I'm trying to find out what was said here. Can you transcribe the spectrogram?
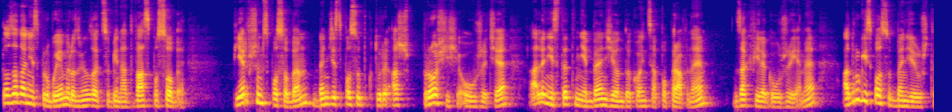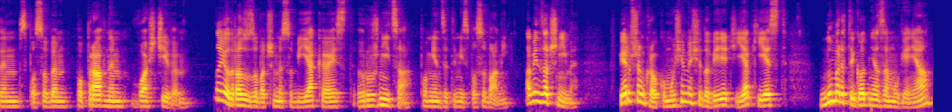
To zadanie spróbujemy rozwiązać sobie na dwa sposoby. Pierwszym sposobem będzie sposób, który aż prosi się o użycie, ale niestety nie będzie on do końca poprawny. Za chwilę go użyjemy. A drugi sposób będzie już tym sposobem poprawnym, właściwym. No i od razu zobaczymy sobie, jaka jest różnica pomiędzy tymi sposobami. A więc zacznijmy. W pierwszym kroku musimy się dowiedzieć, jaki jest numer tygodnia zamówienia,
